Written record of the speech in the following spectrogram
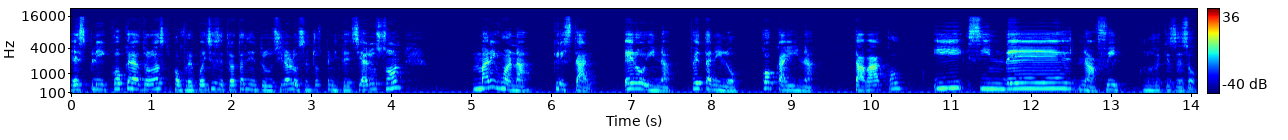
Explicó que las drogas que con frecuencia se tratan de introducir a los centros penitenciarios son marihuana, cristal, heroína, fentanilo, cocaína, tabaco, y Sindenafil, no sé qué es eso.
